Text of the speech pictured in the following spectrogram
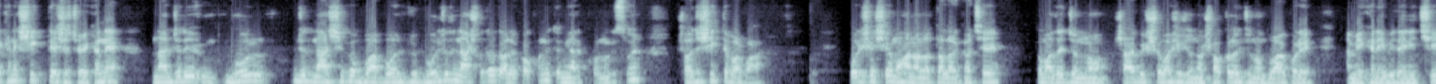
এখানে শিখতে এসেছ, এখানে না যদি ভুল যদি না শিখো বা ভুল যদি না শুধো তাহলে কখনোই তুমি আর কোনো কিছু সহজে শিখতে পারবে না। পরিশেষে মহান আল্লাহ তালার কাছে তোমাদের জন্য, সারা বিশ্ববাসীর জন্য, সকলের জন্য দোয়া করে আমি এখানে বিদায় নিচ্ছি।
